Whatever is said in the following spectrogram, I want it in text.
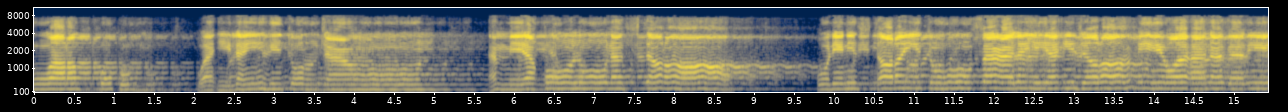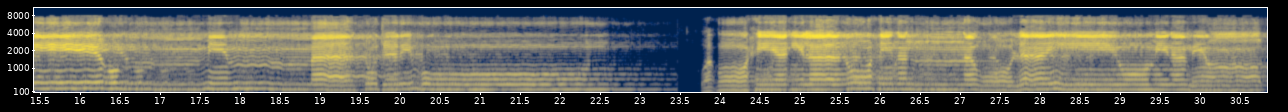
هو ربكم وإليه ترجعون. أم يقولون افترى؟ قل إن افتريته فعلي إجرامي وأنا بريء مما تجرمون. وأوحي إلى نوح أنه لن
